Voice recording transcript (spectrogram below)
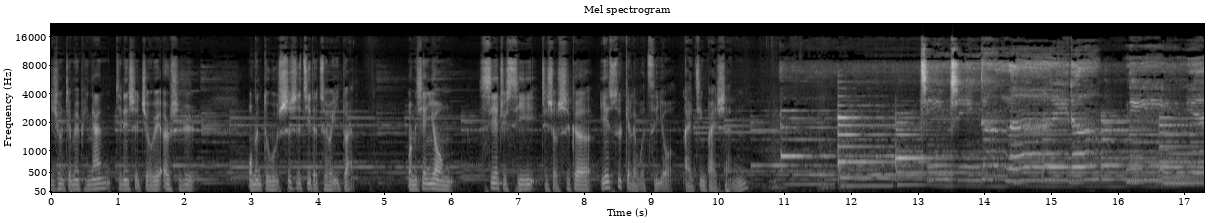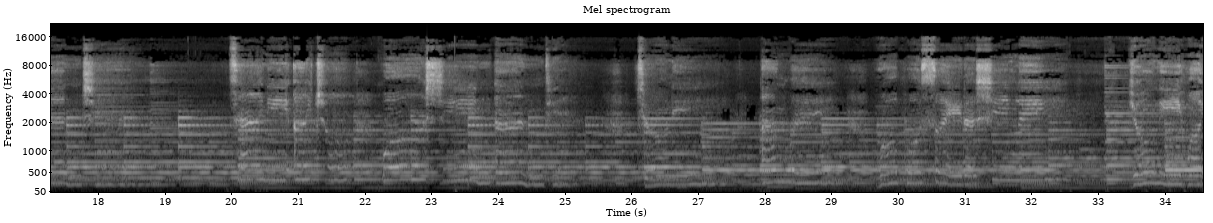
弟兄姐妹平安，今天是九月二十日，我们读四世纪的最后一段。我们先用 C.H.C 这首诗歌《耶稣给了我自由》来敬拜神。破碎的心灵有你化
